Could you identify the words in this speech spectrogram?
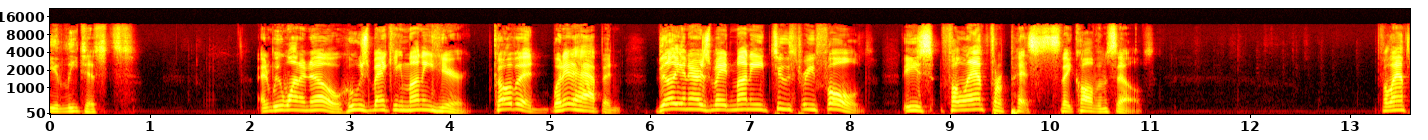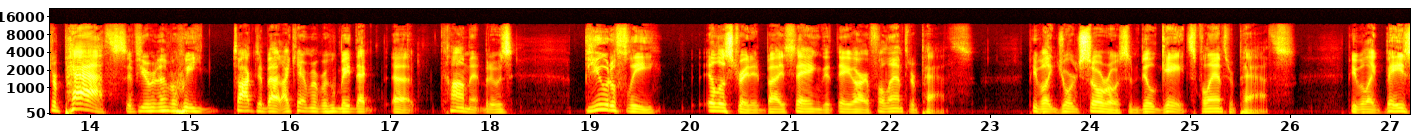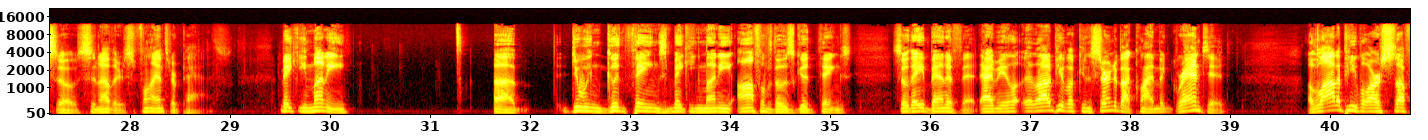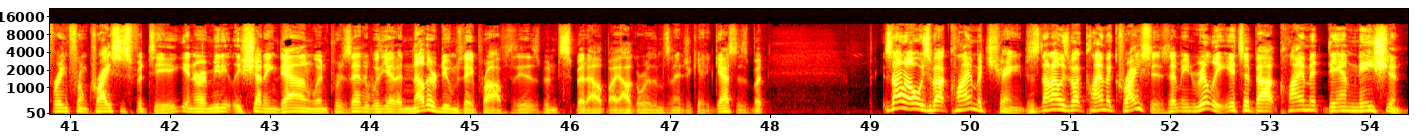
elitists. And we want to know who's making money here. COVID, what did happen? Billionaires made money two, threefold. These philanthropists, they call themselves. Philanthropaths, if you remember, we talked about, I can't remember who made that uh, comment, but it was beautifully illustrated by saying that they are philanthropaths. People like George Soros and Bill Gates, philanthropaths. People like Bezos and others, philanthropaths. Making money, uh, doing good things, making money off of those good things so they benefit. I mean, a lot of people are concerned about climate, granted. A lot of people are suffering from crisis fatigue and are immediately shutting down when presented with yet another doomsday prophecy that's been spit out by algorithms and educated guesses. But it's not always about climate change. It's not always about climate crisis. I mean, really, it's about climate damnation.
